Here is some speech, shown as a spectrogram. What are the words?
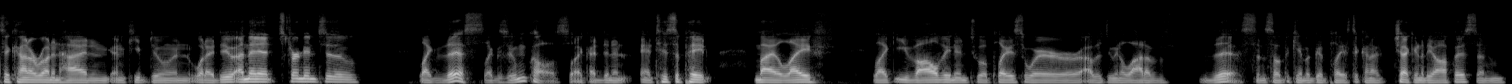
to kind of run and hide and, and keep doing what I do. And then it's turned into like this, like Zoom calls. Like I didn't anticipate my life like evolving into a place where I was doing a lot of this. And so it became a good place to kind of check into the office and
